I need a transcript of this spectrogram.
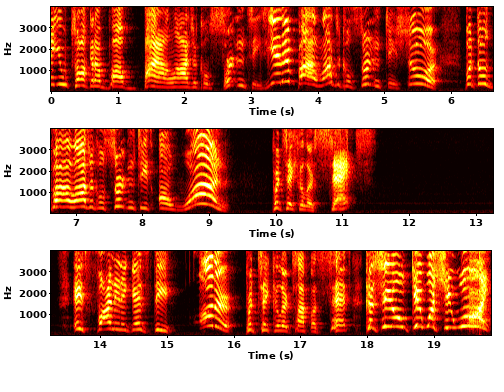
And you talking about biological certainties. Yeah, they're biological certainties, sure. But those biological certainties on one particular sex is fighting against the other particular type of sex because she don't get what she want.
